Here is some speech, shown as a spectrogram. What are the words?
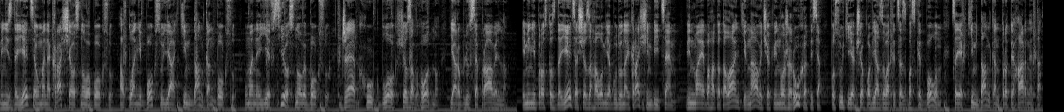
Мені здається, у мене краща основа боксу, а в плані боксу я Тім Данкан боксу. У мене є всі основи боксу: джеб, хук, блок, що завгодно. Я роблю все правильно. І мені просто здається, що загалом я буду найкращим бійцем. Він має багато талантів, навичок, він може рухатися. По суті, якщо пов'язувати це з баскетболом, це як Тім Данкан проти Гарнета.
